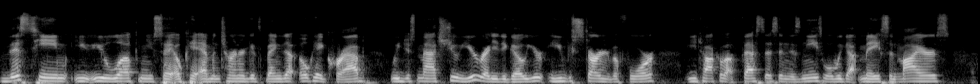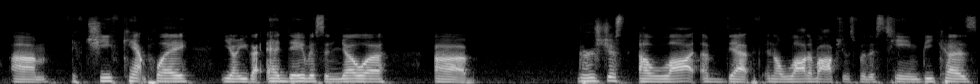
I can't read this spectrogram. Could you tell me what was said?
This team, you, you look and you say, okay, Evan Turner gets banged up. Okay, Crabbe, we just matched you. You're ready to go. You're, you've started before. You talk about Festus and his knees. Well, we got Mason Meyers. Um, if Chief can't play, you know, you got Ed Davis and Noah. Uh, there's just a lot of depth and a lot of options for this team because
